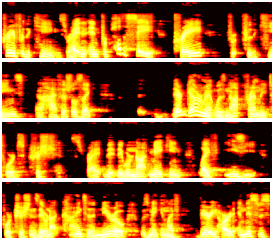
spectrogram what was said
pray for the kings, right? And, and for Paul to say, pray for, for the kings and the high officials, like their government was not friendly towards Christians, right? They, they were not making life easy for Christians. They were not kind to them. Nero was making life very hard. And this was,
